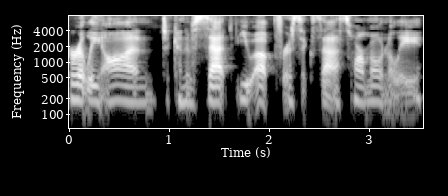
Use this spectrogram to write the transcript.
early on to kind of set you up for success hormonally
